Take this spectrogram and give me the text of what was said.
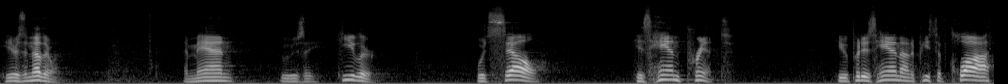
Here's another one. A man who is a healer would sell his handprint. He would put his hand on a piece of cloth,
